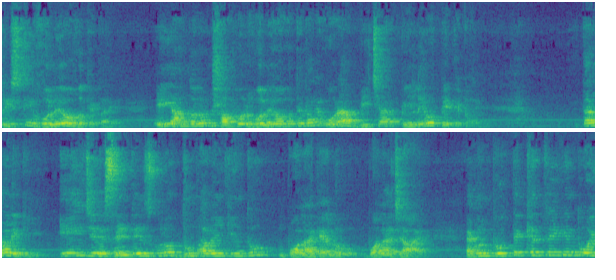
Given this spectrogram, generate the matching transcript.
বৃষ্টি হলেও হতে পারে। এই আন্দোলন সফল হলেও হতে পারে। ওরা বিচার পেলেও পেতে পারে। তার মানে কি? এই যে সেন্টেন্সগুলো দুভাবেই কিন্তু বলা গেল, বলা যায়। এখন প্রত্যেক ক্ষেত্রেই কিন্তু ওই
